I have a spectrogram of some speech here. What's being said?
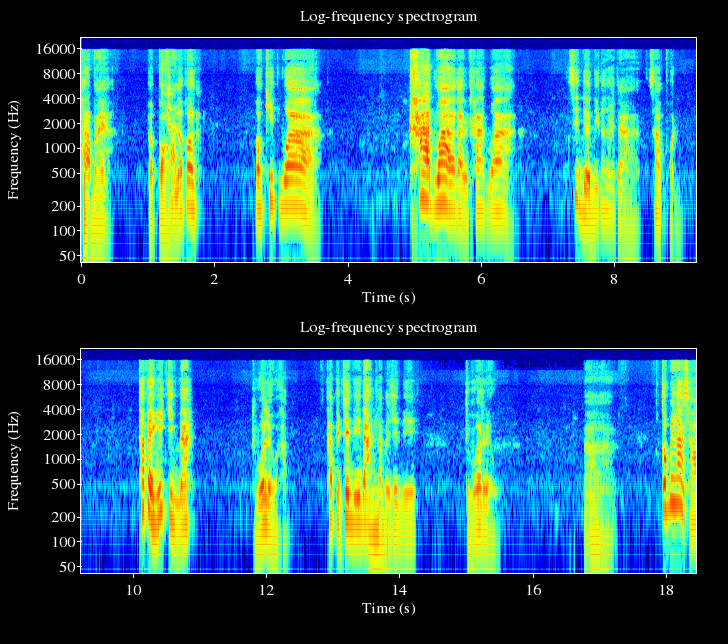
ครัเขียบนไว้อะ ประกอบค่ะแล้วก็ก็คิดว่า คาดว่าแล้วกันคาดว่า สิ้นเดือนนี้ก็น่าจะทราบผล ถ้าเป็นอย่างนี้จริงนะ ถือว่าเร็วครับ ถ้าเป็นเช่นนี้นะอืมถ้าเป็นเช่นนี้ ถือว่าเร็ว อ่า ก็ไม่น่าช้า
